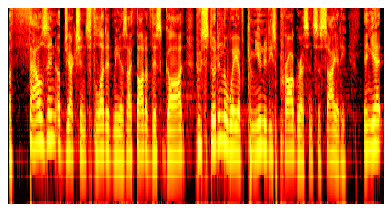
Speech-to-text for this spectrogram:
A thousand objections flooded me as I thought of this God who stood in the way of community's progress in society. And yet,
